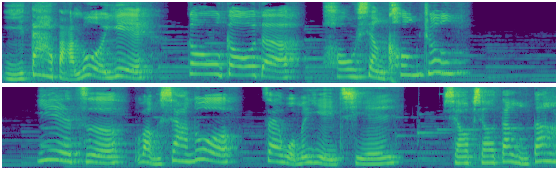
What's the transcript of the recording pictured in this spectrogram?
一大把落叶，高高的抛向空中，叶子往下落，在我们眼前飘飘荡荡。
